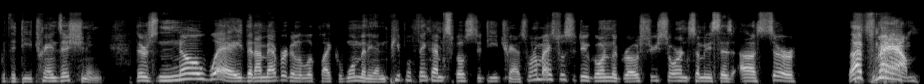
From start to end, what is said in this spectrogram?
with the detransitioning. There's no way that I'm ever going to look like a woman again. People think I'm supposed to detrans. What am I supposed to do? Go in the grocery store and somebody says, uh, sir, that's ma'am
